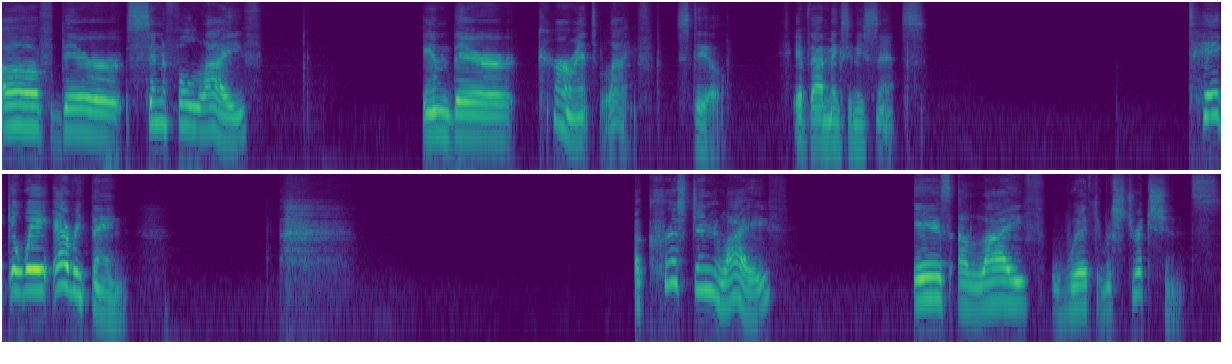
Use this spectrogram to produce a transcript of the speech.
of their sinful life in their current life still, if that makes any sense. Take away everything. A Christian life is a life with restrictions.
